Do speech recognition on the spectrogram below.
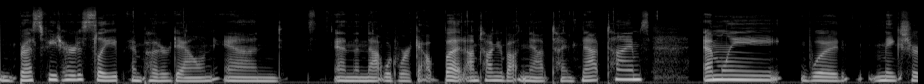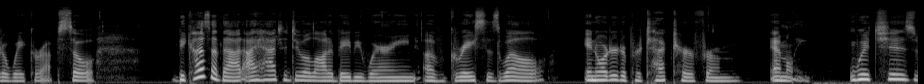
breastfeed her to sleep and put her down and and then that would work out. But I'm talking about nap times. Nap times, Emily would make sure to wake her up. So because of that, I had to do a lot of baby wearing of Grace as well in order to protect her from Emily which is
